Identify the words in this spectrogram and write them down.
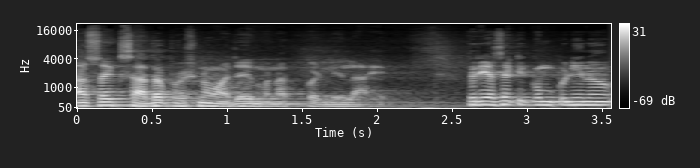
असा एक साधा प्रश्न माझ्याही मनात पडलेला आहे. तर यासाठी कंपनीनं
